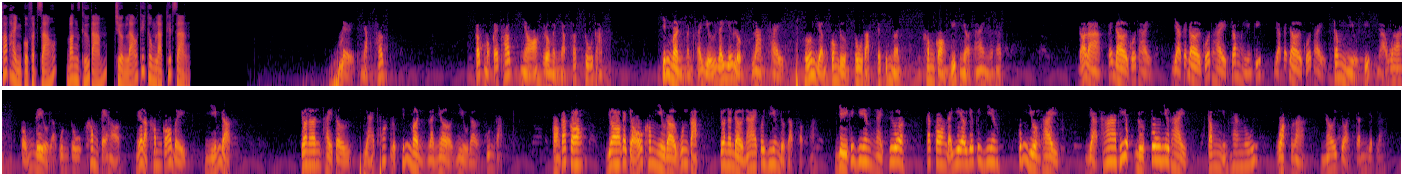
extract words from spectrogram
Pháp hành của Phật giáo, băng thứ 8, trưởng lão Thích Thông Lạc thuyết giảng. Để nhập thất. Cất một cái thất nhỏ rồi mình nhập thất tu tập. Chính mình mình phải giữ lấy giới luật làm thầy, hướng dẫn con đường tu tập cho chính mình, không còn biết nhờ ai nữa hết. Đó là cái đời của thầy và cái đời của thầy trong hiện kiếp và cái đời của thầy trong nhiều kiếp đã qua cũng đều là quân tu, không kẻ hở, nghĩa là không có bị nhiễm đời. Cho nên thầy tự giải thoát được chính mình là nhờ nhiều đời quân tập. Còn các con, do cái chỗ không nhiều đời quân tập, cho nên đời nay có duyên được gặp Phật pháp. Vì cái duyên ngày xưa, các con đã gieo với cái duyên cúng dường thầy và tha thiết được tu như thầy trong những hang núi hoặc là nơi tròi tranh vách lá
